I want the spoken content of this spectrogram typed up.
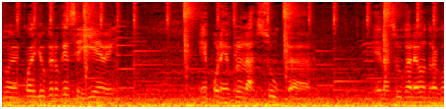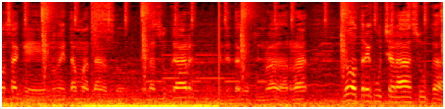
con el cual yo creo que se lleven es por ejemplo el azúcar. El azúcar es otra cosa que nos está matando. El azúcar, gente está acostumbrada a agarrar dos o tres cucharadas de azúcar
